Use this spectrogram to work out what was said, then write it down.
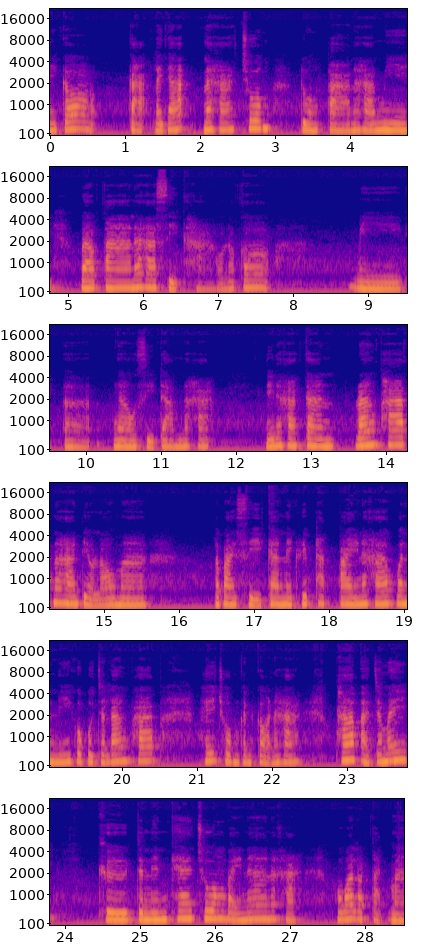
นี่ก็กะระยะนะคะ ช่วงดวงตานะคะ มีแววตานะคะ สีขาวแล้วก็มีเเงาสีดำนะคะ นี่นะคะ การร่างภาพนะคะ เดี๋ยวเรามาระบายสีกันในคลิปถัดไปนะคะ วันนี้กูปูจะร่างภาพให้ชมกันก่อนนะคะ ภาพอาจจะไม่ คือจะเน้นแค่ช่วงใบหน้านะคะ เพราะว่าเราตัดมา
